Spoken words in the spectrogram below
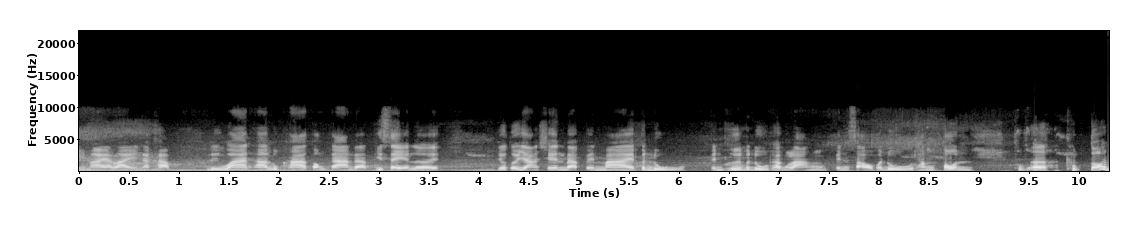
มีไม้อะไรนะครับหรือว่าถ้าลูกค้าต้องการแบบพิเศษเลย ยกตัวอย่างเช่น แบบเป็นไม้ประดู่เป็นพื้นประดู่ทั้งหลัง เป็นเสาประดู่ทั้งต้น ทุกเออทุกต้น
